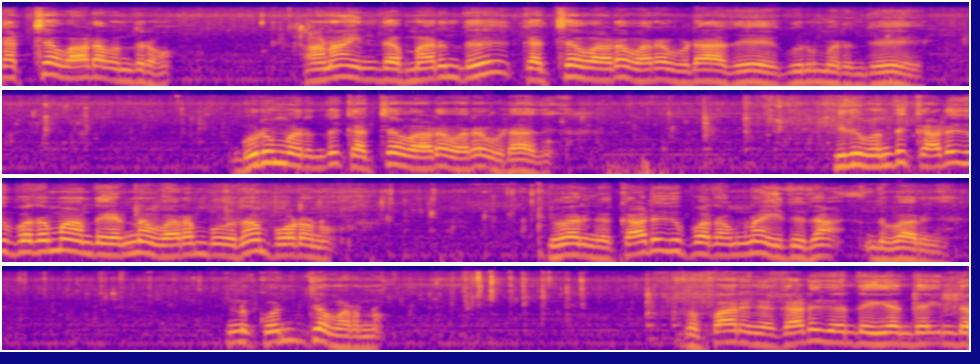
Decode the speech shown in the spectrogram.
கச்சை வாடை வந்துடும் ஆனால் இந்த மருந்து கச்சை வாடை வர விடாது குரு மருந்து குரு மருந்து கச்சை வாடை வர விடாது. இது வந்து கடுகு பதமாக அந்த எண்ணெய் வரும்போது தான் போடணும். இது பாருங்க கடுகு பதம்னா இது தான் இந்த பாருங்க. இன்னும் கொஞ்சம் வரணும். இப்போ பாருங்கள் கடுகு அந்த இந்த இந்த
